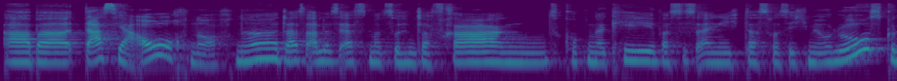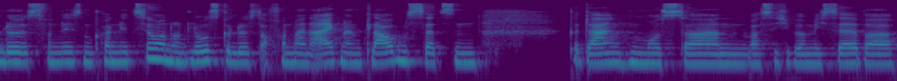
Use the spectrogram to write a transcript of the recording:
Aber das ja auch noch, ne? das alles erstmal zu hinterfragen, zu gucken, okay, was ist eigentlich das, was ich mir losgelöst von diesen Konditionen und losgelöst auch von meinen eigenen Glaubenssätzen, Gedankenmustern, was ich über mich selber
